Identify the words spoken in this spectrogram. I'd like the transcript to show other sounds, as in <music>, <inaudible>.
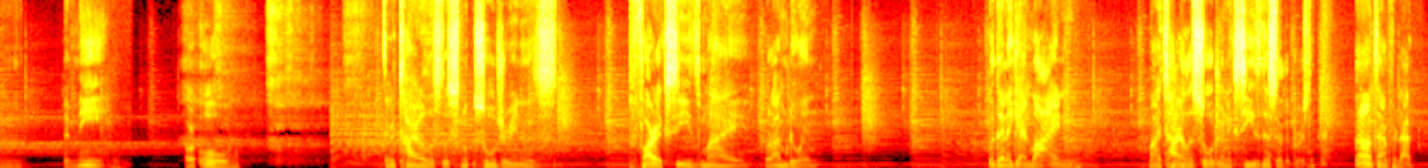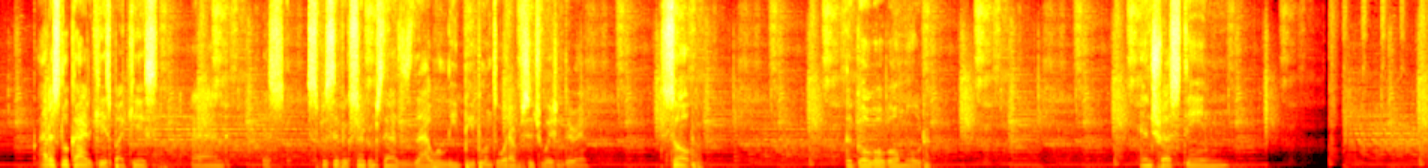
than me. Or, oh, their tireless soldiering is far exceeds my what I'm doing. But then again, mine, my tireless soldiering exceeds this other person. I don't have time for that. I just look at it case by case, and there's specific circumstances that will lead people into whatever situation they're in. So, the go go go mode. Interesting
